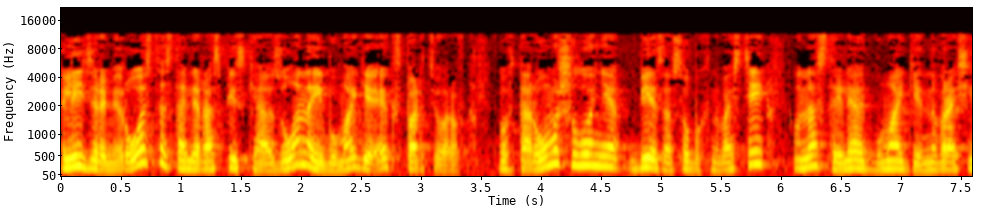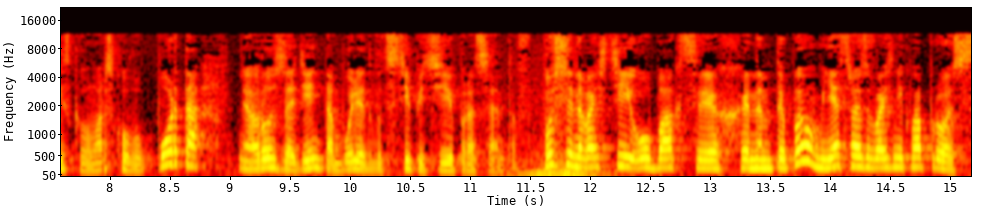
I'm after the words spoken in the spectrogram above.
Лидерами роста стали расписки Озона и бумаги экспортеров. Во втором эшелоне, без особых новостей, у нас стреляют бумаги Новороссийского морского порта. Рост за день там более 25%. После новостей об акции акциях НМТП у меня сразу возник вопрос,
